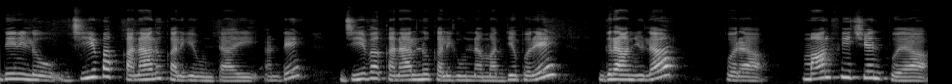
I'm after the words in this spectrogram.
దీనిలో జీవ కణాలు కలిగి ఉంటాయి. అంటే జీవ కణాలను కలిగి ఉన్న మధ్య పొరే గ్రాన్యులార్ పొర. మాల్ఫీజియన్ పొర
